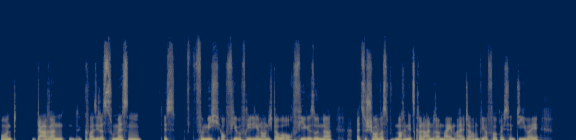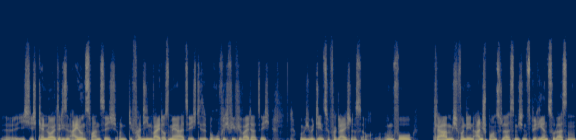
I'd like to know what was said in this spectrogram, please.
Und daran quasi das zu messen, ist für mich auch viel befriedigender und ich glaube auch viel gesünder, als zu schauen, was machen jetzt gerade andere in meinem Alter und wie erfolgreich sind die, weil ich, ich kenne Leute, die sind 21 und die verdienen weitaus mehr als ich, die sind beruflich viel, viel weiter als ich. Und mich mit denen zu vergleichen, ist auch irgendwo klar, mich von denen anspornen zu lassen, mich inspirieren zu lassen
